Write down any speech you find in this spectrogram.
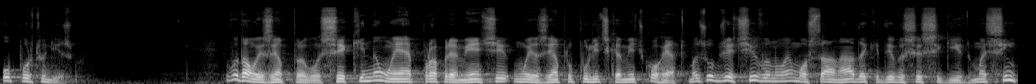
oportunismo. Eu vou dar um exemplo para você que não é propriamente um exemplo politicamente correto, mas o objetivo não é mostrar nada que deva ser seguido, mas sim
